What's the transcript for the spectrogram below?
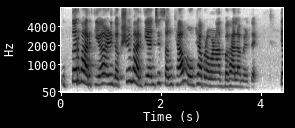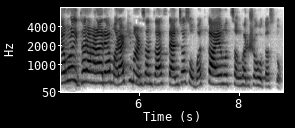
उत्तर भारतीय आणि दक्षिण भारतीयांची संख्या मोठ्या प्रमाणात बघायला मिळते. त्यामुळे इथं राहणाऱ्या मराठी माणसांचाच त्यांच्यासोबत कायमच संघर्ष होत असतो.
